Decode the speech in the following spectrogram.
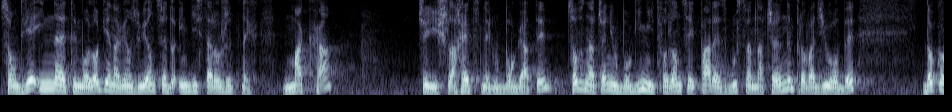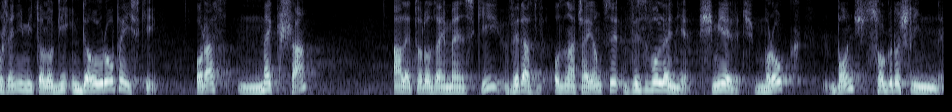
Są dwie inne etymologie nawiązujące do Indii starożytnych. Makha, czyli szlachetny lub bogaty, co w znaczeniu bogini tworzącej parę z bóstwem naczelnym prowadziłoby do korzeni mitologii indoeuropejskiej oraz Meksza, ale to rodzaj męski, wyraz oznaczający wyzwolenie, śmierć, mrok bądź sok roślinny.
